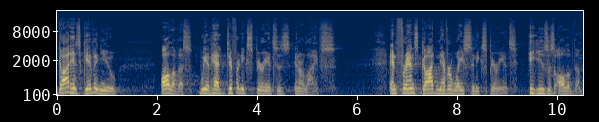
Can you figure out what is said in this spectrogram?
God has given you, all of us, we have had different experiences in our lives. And friends, God never wastes an experience, He uses all of them.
